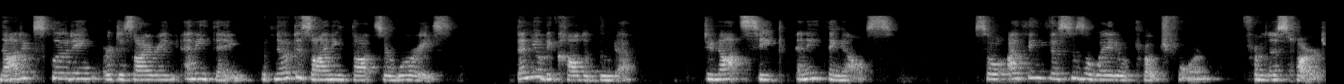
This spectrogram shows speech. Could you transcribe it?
not excluding or desiring anything, with no designing thoughts or worries, then you'll be called a Buddha. Do not seek anything else. So I think this is a way to approach form from this heart.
